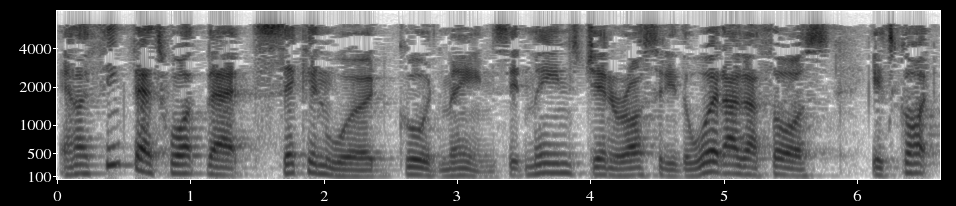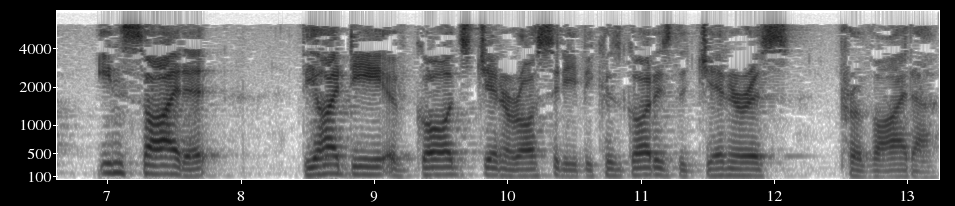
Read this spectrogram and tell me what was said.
And I think that's what that second word, good, means. It means generosity. The word agathos, it's got inside it the idea of God's generosity because God is the generous provider.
